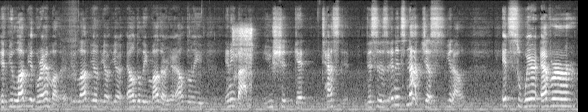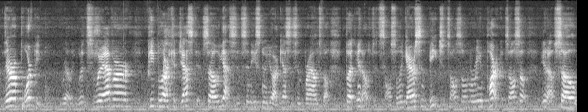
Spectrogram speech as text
if you love your grandmother, if you love your, your, your elderly mother, your elderly anybody, you should get tested. This is, and it's not just you know, it's wherever there are poor people. Really, it's wherever people are congested. So yes, it's in East New York. Yes, it's in Brownsville. But you know, it's also in Gerritsen Beach. It's also in Marine Park. It's also you know, so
